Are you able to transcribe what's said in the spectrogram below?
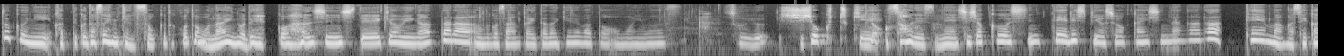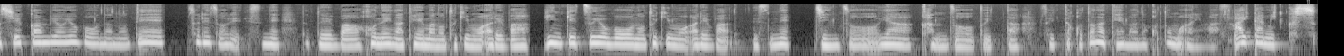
特に買ってくださいみたいなそういうこともないので、ご安心して興味があったら、あの、ご参加いただければと思います。そういう試食付きの。そうですね。試食をして、レシピを紹介しながら、テーマが生活習慣病予防なので、それぞれですね、例えば骨がテーマの時もあれば、貧血予防の時もあればですね、腎臓や肝臓といった、そういったことがテーマのこともあります。バイタミックス。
